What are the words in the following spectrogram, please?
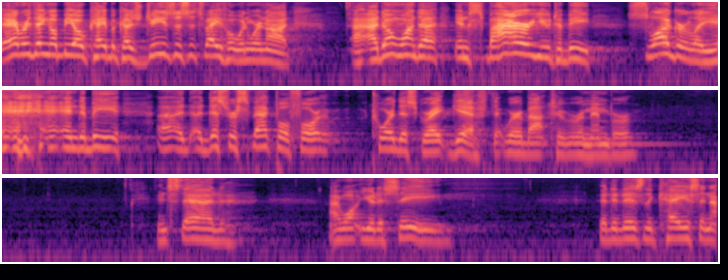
everything will be okay because Jesus is faithful when we're not. I don't want to inspire you to be sluggardly and to be uh, disrespectful for, toward this great gift that we're about to remember. Instead, I want you to see that it is the case and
